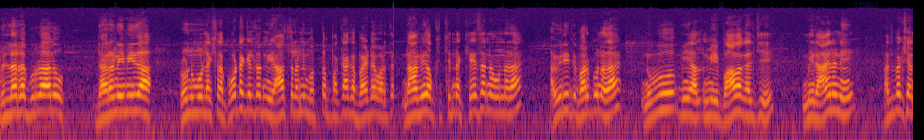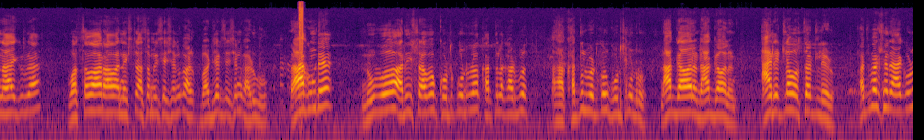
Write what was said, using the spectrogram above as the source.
బిల్లర్ల గుర్రాలు ధరణి మీద రెండు మూడు లక్షల కోటకి వెళ్తుంది. మీ ఆస్తులన్నీ మొత్తం పక్కాగా బయట పడితే నా మీద ఒక చిన్న కేసు అన్న ఉన్నదా? అవినీతి వరకు ఉన్నదా? నువ్వు మీ మీ బావ కలిసి మీ నాయనని ప్రతిపక్ష నాయకుడిగా వస్తావా రావా నెక్స్ట్ అసెంబ్లీ సెషన్కు బడ్జెట్ సెషన్కి అడుగు. రాకుంటే నువ్వు హరీష్ రావు కొట్టుకుంటున్నావు కత్తుల కడుపు ఆ, కత్తులు పెట్టుకొని కొడుచుకుంటారు నాకు కావాలని నాకు కావాలని. ఆయన ఎట్లా వస్తట్లేడు ప్రతిపక్ష నాయకుడు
